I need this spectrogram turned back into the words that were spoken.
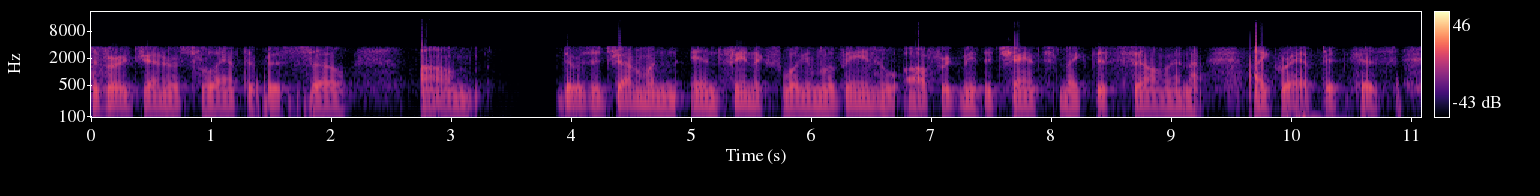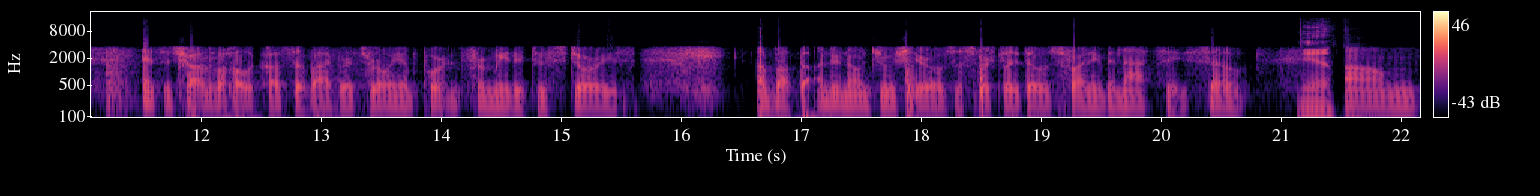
the very generous philanthropist. So um, there was a gentleman in Phoenix, William Levine, who offered me the chance to make this film, and I, I grabbed it because, as a child of a Holocaust survivor, it's really important for me to do stories about the underknown Jewish heroes, especially those fighting the Nazis. So yeah. Um,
